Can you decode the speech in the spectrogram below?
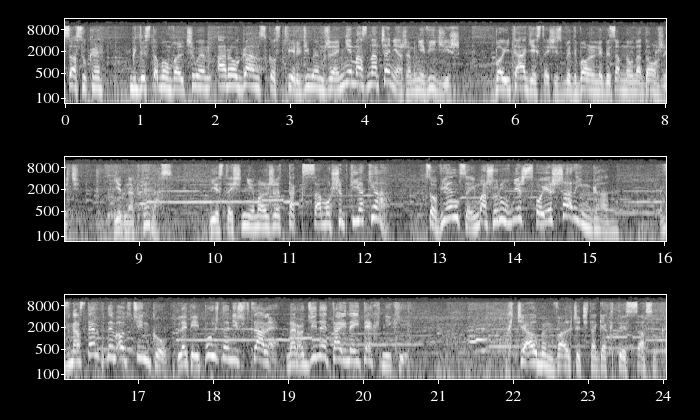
Sasuke, gdy z tobą walczyłem, arogancko stwierdziłem, że nie ma znaczenia, że mnie widzisz, bo i tak jesteś zbyt wolny, by za mną nadążyć. Jednak teraz jesteś niemalże tak samo szybki jak ja. Co więcej, masz również swoje Sharingan. W następnym odcinku lepiej późno niż wcale. Narodziny tajnej techniki. Chciałbym walczyć tak jak ty, Sasuke.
